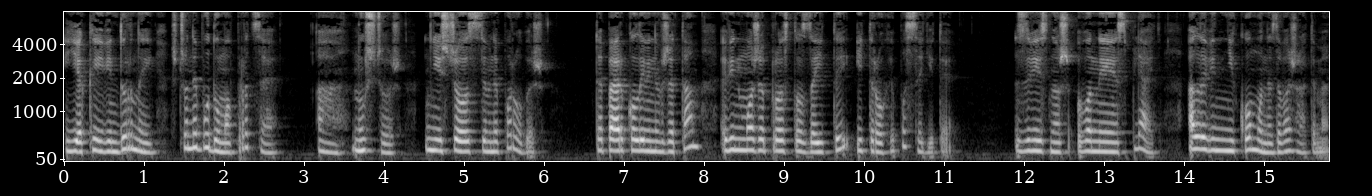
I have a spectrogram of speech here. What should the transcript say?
Який він дурний, що не подумав про це. А, ну що ж, нічого з цим не поробиш. Тепер, коли він вже там, він може просто зайти і трохи посидіти. Звісно ж, вони сплять, але він нікому не заважатиме.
